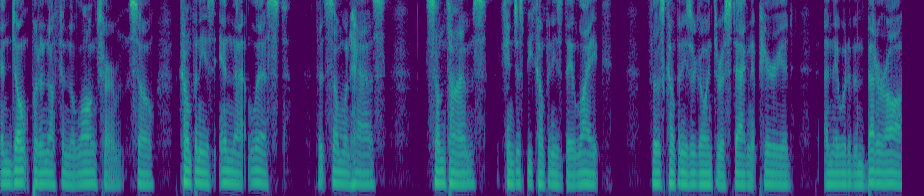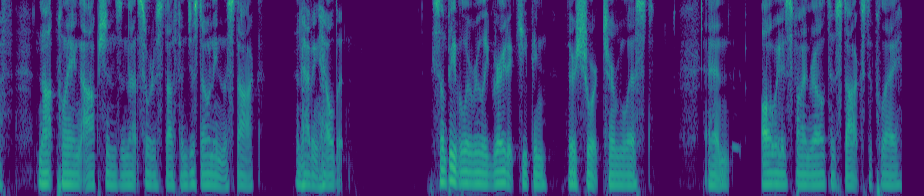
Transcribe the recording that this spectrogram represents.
and don't put enough in the long term. So companies in that list that someone has sometimes can just be companies they like. Those companies are going through a stagnant period and they would have been better off not playing options and that sort of stuff and just owning the stock and having held it. Some people are really great at keeping their short term list and always find relative stocks to play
